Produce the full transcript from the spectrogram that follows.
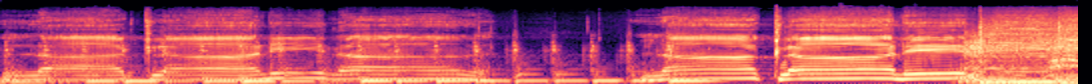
la claridad, la claridad.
